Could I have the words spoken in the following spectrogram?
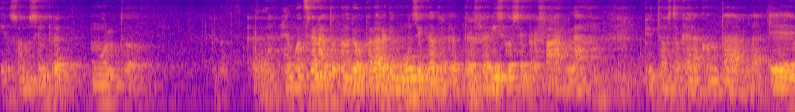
Io sono sempre molto eh, emozionato quando devo parlare di musica perché preferisco sempre farla piuttosto che raccontarla. E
